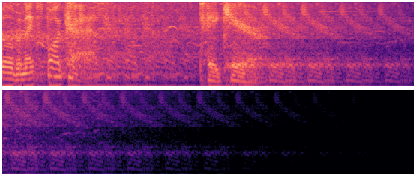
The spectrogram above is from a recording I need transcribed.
Until the next podcast, take care.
